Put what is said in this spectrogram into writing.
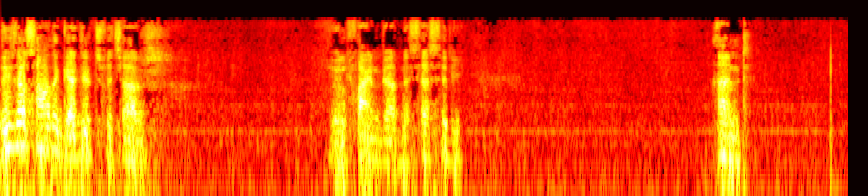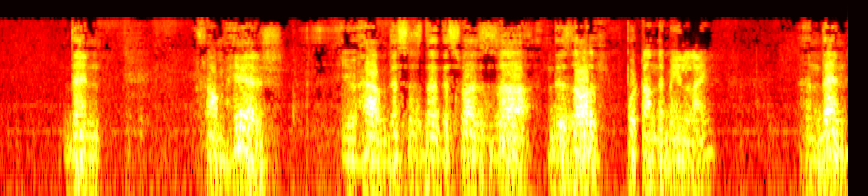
These are some of the gadgets which are, you will find they are necessary. And then from here you have, this is the, this was, uh, this is all put on the main line. And then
